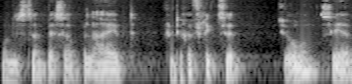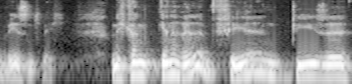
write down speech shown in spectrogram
und es dann besser bleibt für die Reflexion sehr wesentlich. Und ich kann generell empfehlen, diese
